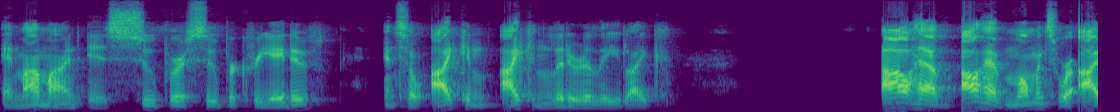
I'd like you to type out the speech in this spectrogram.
and my mind is super super creative. And so i can i can literally like i'll have i'll have moments where i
